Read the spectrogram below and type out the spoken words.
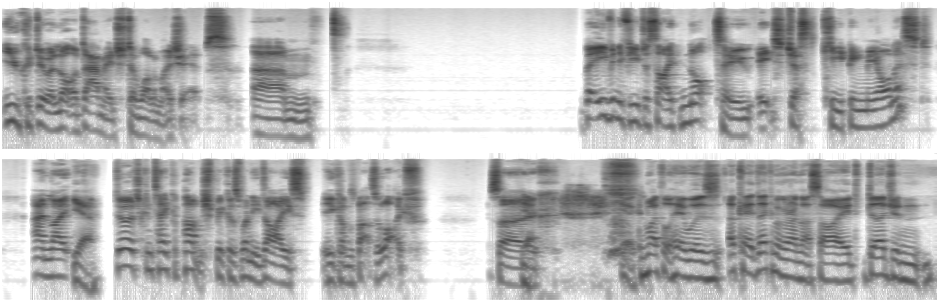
you could do a lot of damage to one of my ships. Um, but even if you decide not to, it's just keeping me honest. And like, Yeah. Dirge can take a punch because when he dies, he comes back to life. So, Yeah. Yeah, because my thought here was okay, they're coming around that side. Dirge and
